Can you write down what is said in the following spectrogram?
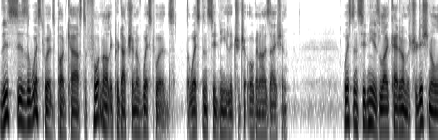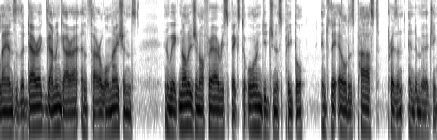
This is the WestWords podcast, a fortnightly production of WestWords, the Western Sydney Literature Organisation. Western Sydney is located on the traditional lands of the Darug, Gundungurra, and Tharawal nations, and we acknowledge and offer our respects to all Indigenous people and to their elders past, present, and emerging.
